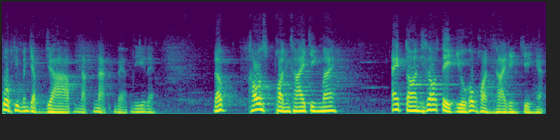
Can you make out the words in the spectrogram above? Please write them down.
พวกที่มันหยาบหยาบหนักๆแบบนี้แหละ แล้วเขาผ่อนคลายจริงไหมไอ้ตอนที่เขาติดอยู่เขาผ่อนคลายจริง ๆอะ่ะ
